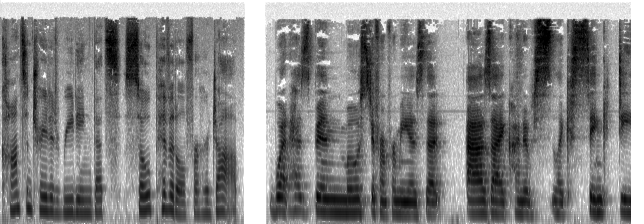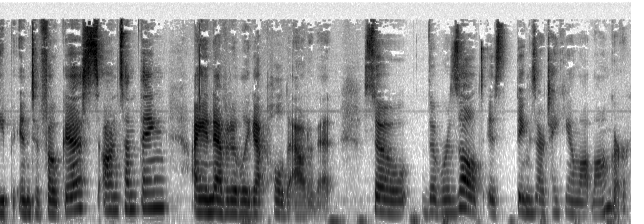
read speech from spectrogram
concentrated reading that's so pivotal for her job. What has been most different for me is that as I kind of like sink deep into focus on something, I inevitably get pulled out of it. So the result is things are taking a lot longer.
